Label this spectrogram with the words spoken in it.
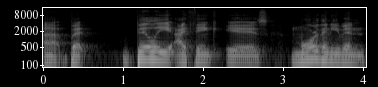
Uh, but Billie, I think, is more than even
